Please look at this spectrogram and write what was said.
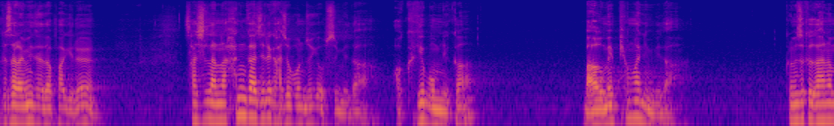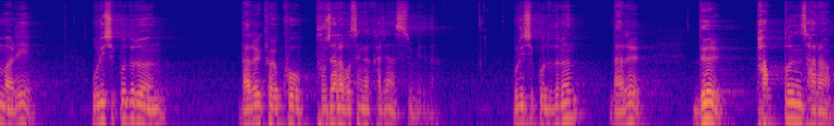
그 사람이 대답하기를 사실 나는 한 가지를 가져본 적이 없습니다. 어, 그게 뭡니까? 마음의 평안입니다. 그러면서 그가 하는 말이 우리 식구들은 나를 결코 부자라고 생각하지 않습니다. 우리 식구들은 나를 늘 바쁜 사람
